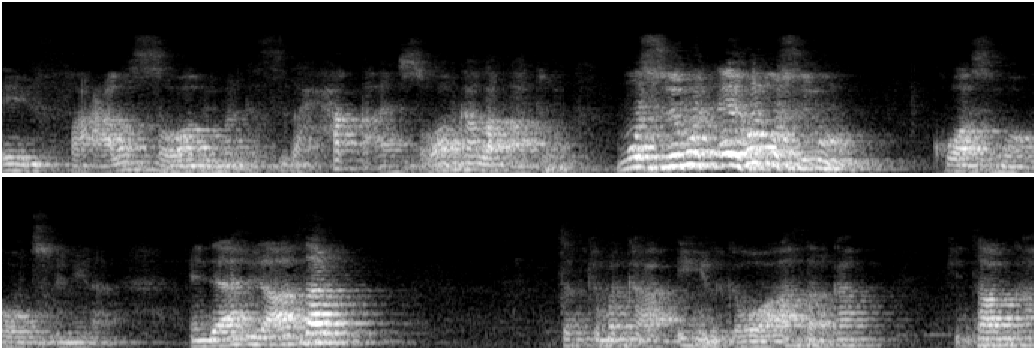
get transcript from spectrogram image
ay facalo sawaabi marka sida xaqa ah sawaabkaa la qaato. Muslimuun ay hum muslimuun kuwaas waa kuwa muslimiina. Cinda ahli lahar dadka markaa ehelka waa aharka kitaabka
